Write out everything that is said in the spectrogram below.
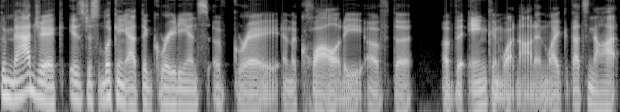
the magic is just looking at the gradients of gray and the quality of the of the ink and whatnot, and like that's not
